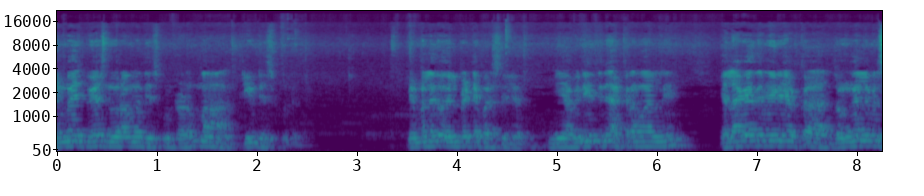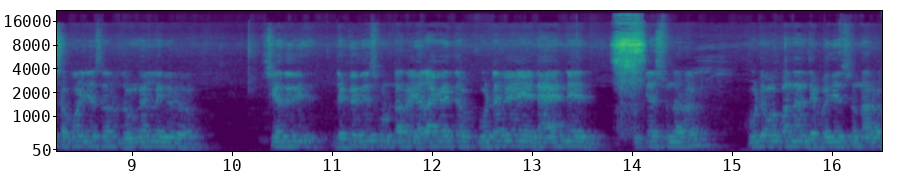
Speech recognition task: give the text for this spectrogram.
ఎంఐపిఎస్ నూరామా తీసుకుంటాడు మా టీం తీసుకుంటుంది. మిమ్మల్ని వదిలిపెట్టే పరిస్థితి లేదు. మీ అవినీతిని అక్రమాలని ఎలాగైతే మీరు యొక్క దొంగల్ని మీరు సపోర్ట్ చేస్తున్నారో దొంగల్ని మీరు చేతి దగ్గర తీసుకుంటున్నారో ఎలాగైతే కూటమి న్యాయాన్ని చేస్తున్నారో కూటమి ఒప్పందాన్ని దెబ్బతీస్తున్నారో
